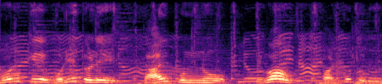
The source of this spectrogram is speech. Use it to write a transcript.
মনকে ভরিয়ে তোলে তাই পুণ্য এবং স্বর্গতুল্য।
